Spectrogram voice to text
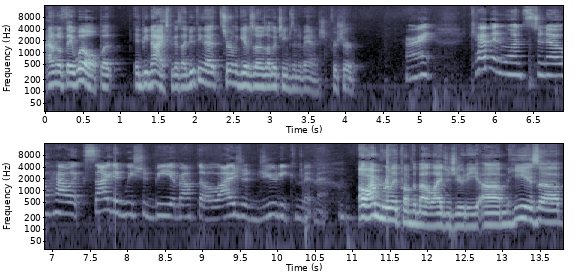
I don't know if they will, but it'd be nice because I do think that certainly gives those other teams an advantage for sure. All right. Kevin wants to know how excited we should be about the Elijah Jeudy commitment. Oh, I'm really pumped about Elijah Jeudy. Um, he is, uh,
